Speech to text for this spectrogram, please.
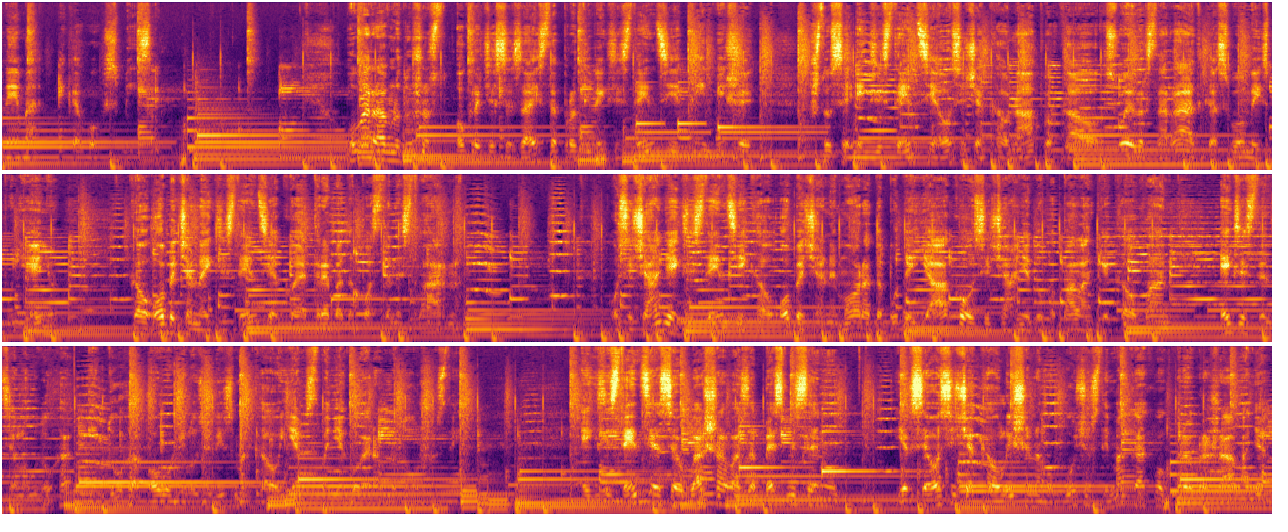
nema nikakvog smisla. Ova ravnodušnost okreće se zaista protiv egzistencije tim više što se egzistencija osjeća kao napor, kao svojevrstan rad ka svome ispunjenju, kao obećana egzistencija koja treba da postane stvarna. Osjećanje egzistencije kao obećane mora da bude jako osjećanje duha palanke kao van egzistencijalnog duha i duha ovog iluzivizma kao jemstva njegove ravnodušnosti. dužnosti. Egzistencija se oglašava za besmislenu jer se osjeća kao lišena mogućnosti makakvog preobražavanja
